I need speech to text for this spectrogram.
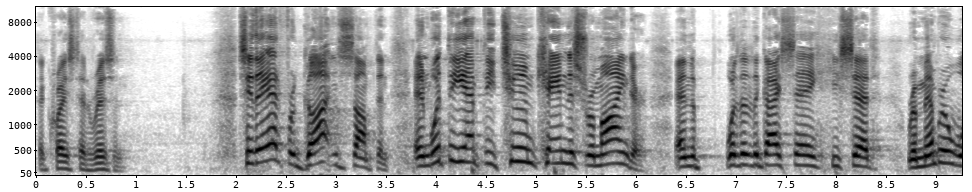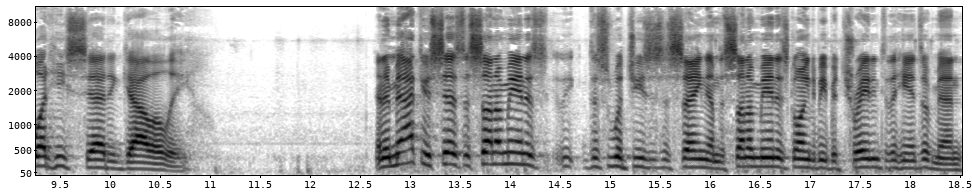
that Christ had risen. See, they had forgotten something. And with the empty tomb came this reminder. And the, what did the guy say? He said, Remember what he said in Galilee. And in Matthew it says the Son of Man is, this is what Jesus is saying to them, the Son of Man is going to be betrayed into the hands of men.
